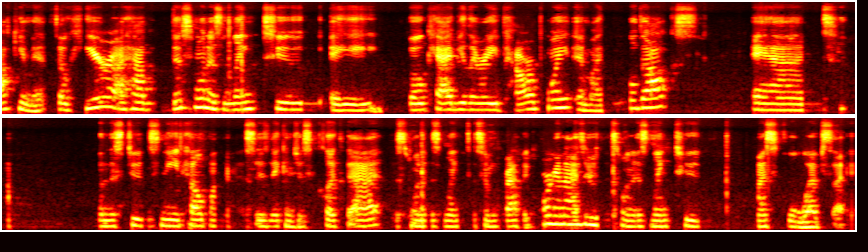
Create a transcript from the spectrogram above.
document. So here I have, this one is linked to a vocabulary PowerPoint in my Google Docs. And um, when the students need help on their essays, they can just click that. This one is linked to some graphic organizers. This one is linked to my school website.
